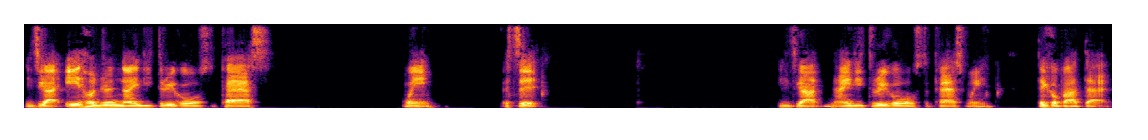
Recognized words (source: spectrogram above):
He's got 893 goals to pass Wayne. That's it. He's got 93 goals to pass Wayne. Think about that.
